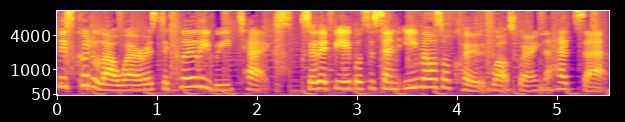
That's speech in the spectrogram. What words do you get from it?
This could allow wearers to clearly read text, so they'd be able to send emails or code whilst wearing the headset.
